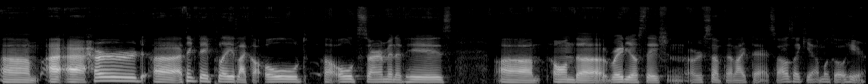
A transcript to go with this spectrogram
Um, I, I, heard, uh, I think they played like an old, uh, old sermon of his um, on the radio station or something like that. So I was like, yeah, I'm gonna go here,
